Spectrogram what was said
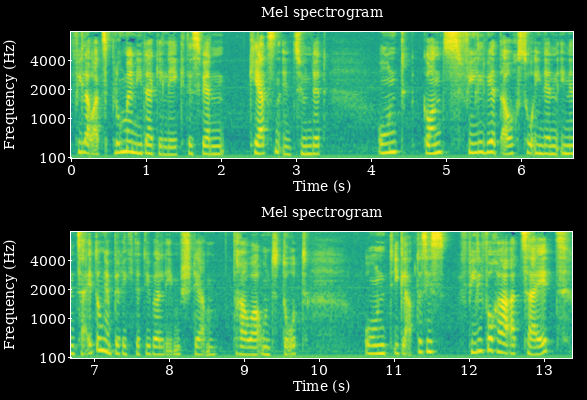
vielerorts Blumen niedergelegt, es werden Kerzen entzündet und ganz viel wird auch so in den, in den Zeitungen berichtet über Leben, Sterben, Trauer und Tod. Und ich glaube, das ist vielfach eine Zeit,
